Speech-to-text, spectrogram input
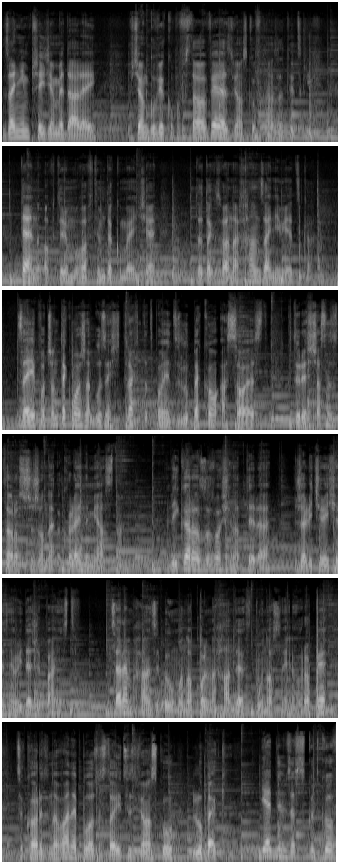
Zanim przejdziemy dalej, w ciągu wieku powstało wiele związków hanzatyckich. Ten, o którym mowa w tym dokumencie, to tak zwana Hanza niemiecka. Za jej początek można uznać traktat pomiędzy Lubeką a Soest, który z czasem został rozszerzony o kolejne miasta. Liga rozrosła się na tyle, że liczyli się z nią liderzy państw. Celem Hanzy był monopol na handel w północnej Europie, co koordynowane było ze stolicy Związku Lubeki. Jednym ze skutków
